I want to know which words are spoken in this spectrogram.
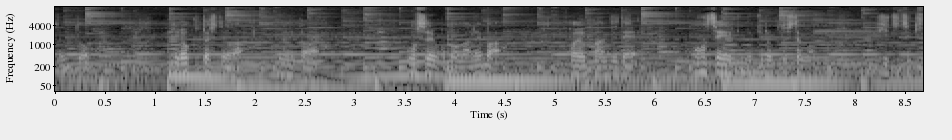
ちょっと記録としては何か面白いことがあればこういう感じで音声の記録としても引き続き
